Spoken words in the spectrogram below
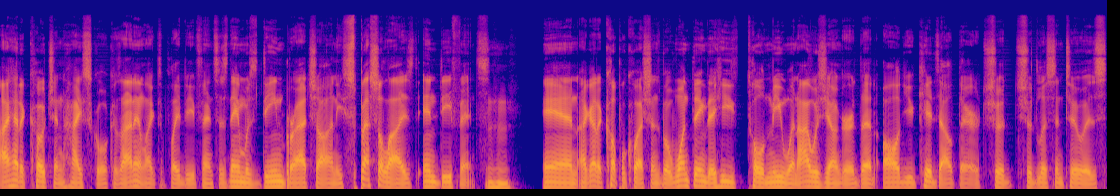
I had a coach in high school because I didn't like to play defense. His name was Dean Bradshaw, and he specialized in defense. Mm-hmm. And I got a couple questions, but one thing that he told me when I was younger that all you kids out there should should listen to is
